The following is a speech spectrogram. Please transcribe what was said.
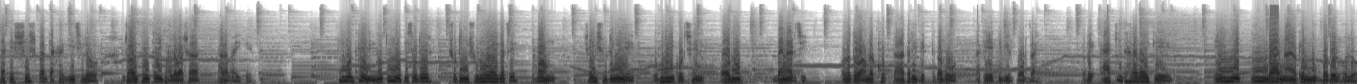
যাকে শেষবার দেখা গিয়েছিল জল তৈ তৈ ভালোবাসা ধারাবাহিকে। ইতিমধ্যেই নতুন এপিসোডের শুটিং শুরু হয়ে গেছে এবং সেই শুটিংয়ে অভিনয় করছেন অর্ণব ব্যানার্জি। ফলত আমরা খুব তাড়াতাড়ি দেখতে পাবো তাকে টিভির পর্দায়। তবে একই ধারাবাহিকে এই নিয়ে তিনবার নায়কের মুখ বদল হলো।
